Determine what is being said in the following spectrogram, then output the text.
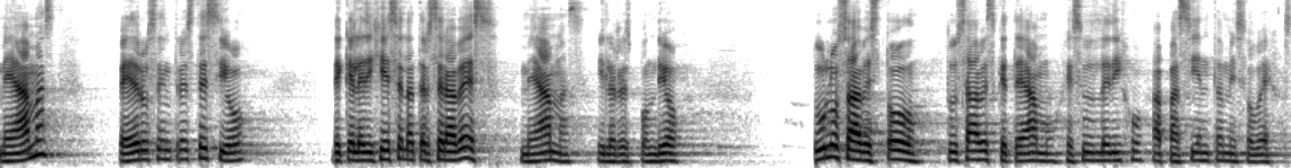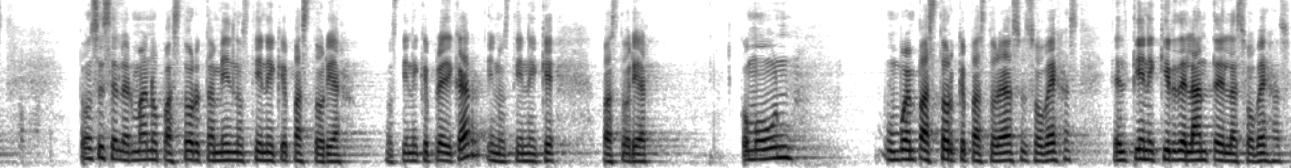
¿me amas? Pedro se entristeció de que le dijese la tercera vez, ¿me amas? Y le respondió, tú lo sabes todo, tú sabes que te amo. Jesús le dijo, apacienta mis ovejas. Entonces el hermano pastor también nos tiene que pastorear, nos tiene que predicar y nos tiene que pastorear. Como un un buen pastor que pastorea sus ovejas, él tiene que ir delante de las ovejas,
